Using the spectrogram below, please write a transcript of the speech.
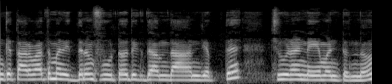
ఇంకా తర్వాత మన ఇద్దరం ఫోటో దిగుదాం దా అని చెప్తే చూడండి ఏమంటుందో.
